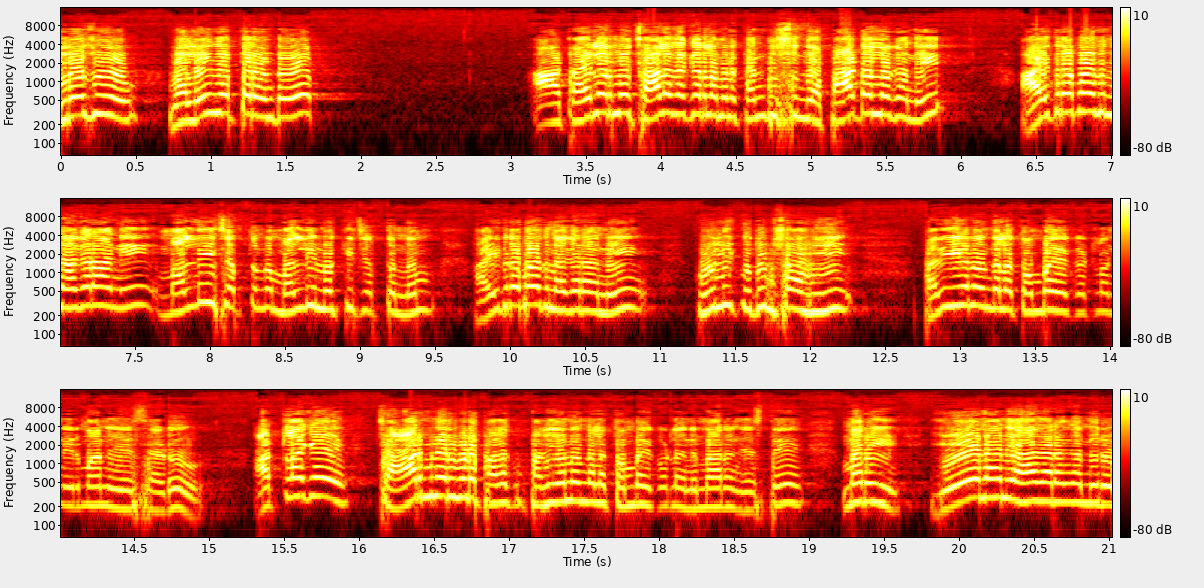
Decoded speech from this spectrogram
ఈరోజు వాళ్ళు ఏం చెప్తారంటే ఆ ట్రైలర్లో చాలా దగ్గరలో మనకు కనిపిస్తుంది ఆ పాటల్లో కానీ హైదరాబాద్ నగరాన్ని మళ్ళీ చెప్తున్నాం మళ్ళీ నొక్కి చెప్తున్నాం. హైదరాబాద్ నగరాన్ని కూలీ కుతుబ్ షాహీ పదిహేను వందల తొంభై ఒకటిలో నిర్మాణం చేశాడు. అట్లాగే చార్మినార్ కూడా పద పదిహేను వందల తొంభై ఒకటిలో నిర్మాణం చేస్తే మరి ఏ దాని ఆధారంగా మీరు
